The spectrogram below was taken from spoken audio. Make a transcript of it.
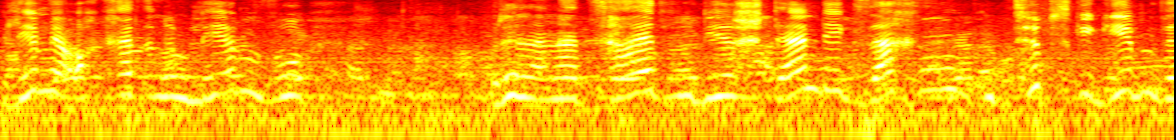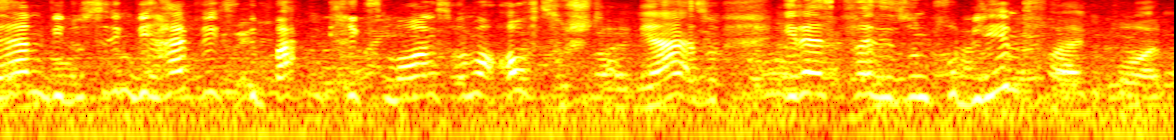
Wir leben ja auch gerade in einem Leben, wo oder in einer Zeit, wo dir ständig Sachen und Tipps gegeben werden, wie du es irgendwie halbwegs gebacken kriegst, morgens um aufzustehen. Ja? Also jeder ist quasi so ein Problemfall geworden.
